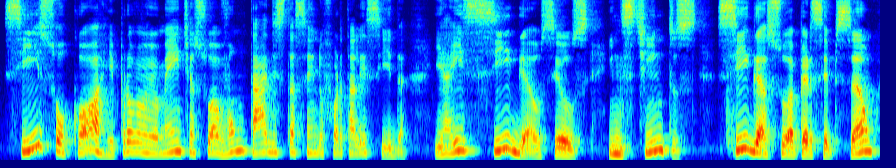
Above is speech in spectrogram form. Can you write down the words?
se isso ocorre, provavelmente a sua vontade está sendo fortalecida. E aí siga os seus instintos, siga a sua percepção,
